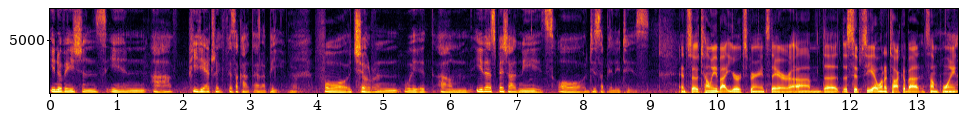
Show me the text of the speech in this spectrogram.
innovations in uh, pediatric physical therapy yep. for children with um, either special needs or disabilities. And so, tell me about your experience there. Um, the the SIPPC I want to talk about at some point,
